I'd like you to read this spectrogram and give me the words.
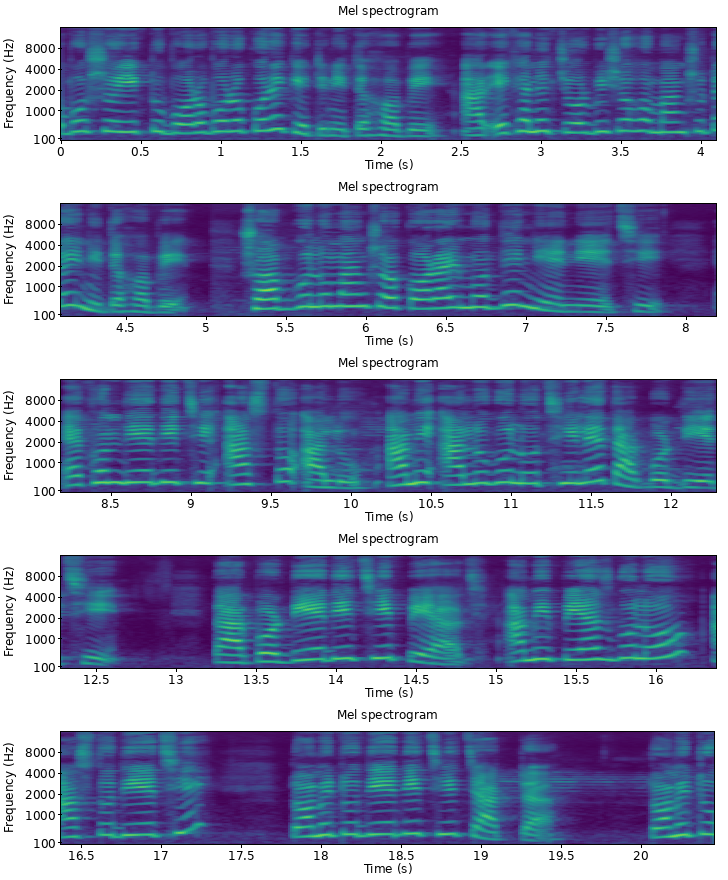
অবশ্যই একটু বড় বড় করে কেটে নিতে হবে। আর এখানে চর্বিসহ মাংসটাই নিতে হবে। সবগুলো মাংস কড়াইয়ের মধ্যে নিয়ে নিয়েছি। এখন দিয়ে দিচ্ছি আস্ত আলু। আমি আলুগুলো ছিলে তারপর দিয়েছি। তারপর দিয়ে দিচ্ছি পেঁয়াজ। আমি পেঁয়াজগুলো আস্ত দিয়েছি, টমেটো দিয়ে দিচ্ছি চারটা। টমেটো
